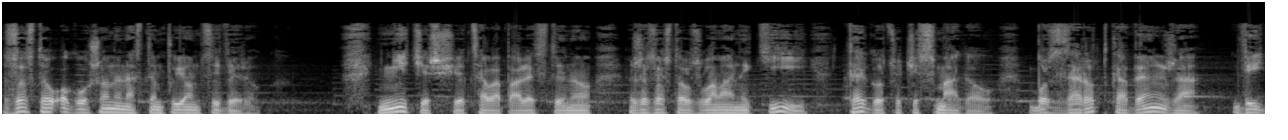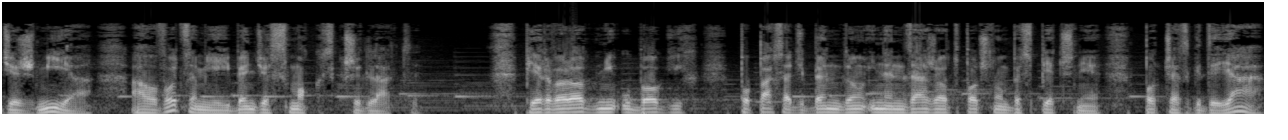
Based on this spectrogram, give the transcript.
został ogłoszony następujący wyrok. Nie ciesz się, cała Palestyno, że został złamany kij tego, co cię smagał, bo z zarodka węża wyjdzie żmija, a owocem jej będzie smok skrzydlaty. Pierworodni ubogich popasać będą i nędzarze odpoczną bezpiecznie, podczas gdy ja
